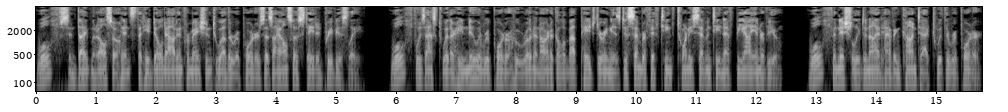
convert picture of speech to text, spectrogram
Wolfe's indictment also hints that he doled out information to other reporters as I also stated previously. Wolfe was asked whether he knew a reporter who wrote an article about Page during his December 15, 2017 FBI interview. Wolfe initially denied having contact with the reporter,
